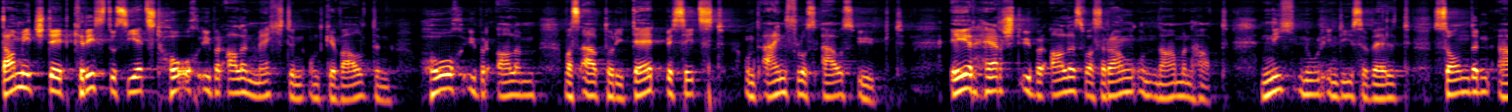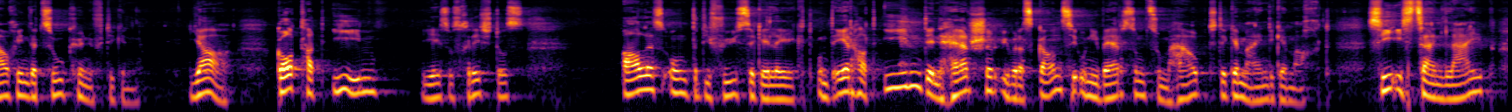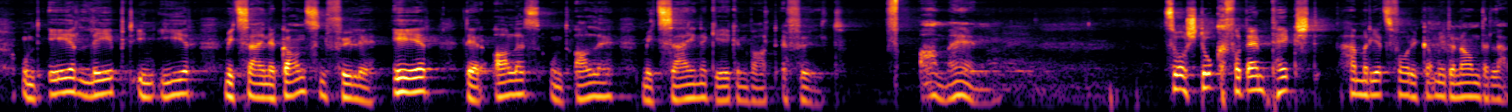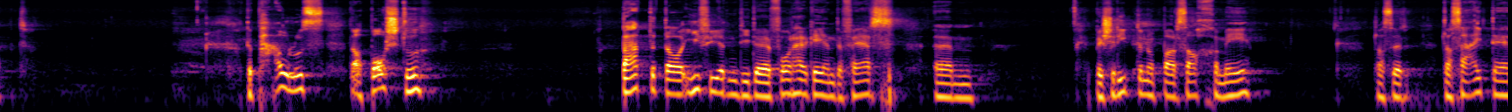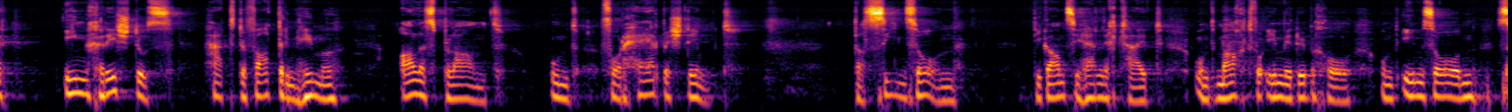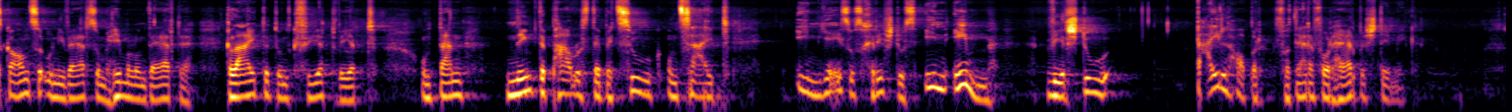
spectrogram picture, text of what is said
Damit steht Christus jetzt hoch über allen Mächten und Gewalten, hoch über allem, was Autorität besitzt und Einfluss ausübt. Er herrscht über alles, was Rang und Namen hat, nicht nur in dieser Welt, sondern auch in der zukünftigen. Ja, Gott hat ihm, Jesus Christus, alles unter die Füße gelegt und er hat ihn, den Herrscher über das ganze Universum, zum Haupt der Gemeinde gemacht. Sie ist sein Leib und er lebt in ihr mit seiner ganzen Fülle. Er, der alles und alle mit seiner Gegenwart erfüllt. Amen. So ein Stück von dem Text haben wir jetzt vorhin miteinander erlebt. Der Paulus, der Apostel, betet da einführend in den vorhergehenden Vers, ähm, beschreibt er noch ein paar Sachen mehr, dass er, da sagt er, in Christus hat der Vater im Himmel alles plant und vorherbestimmt dass sein Sohn die ganze Herrlichkeit und Macht von ihm wird bekommen und im Sohn das ganze Universum, Himmel und Erde geleitet und geführt wird. Und dann nimmt der Paulus den Bezug und sagt, in Jesus Christus, in ihm wirst du Teilhaber von dieser Vorherbestimmung.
